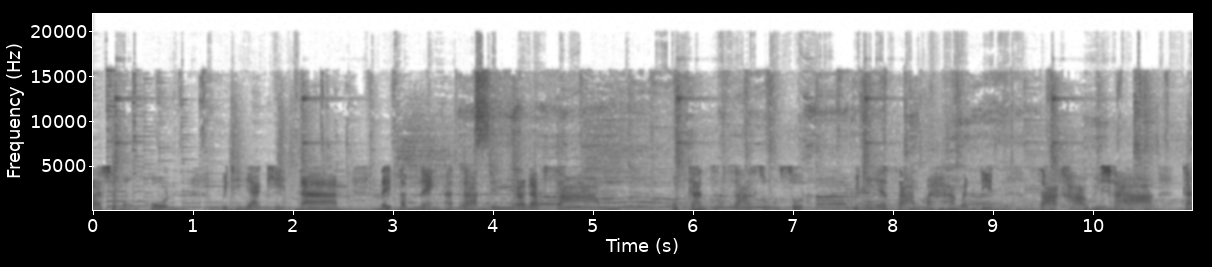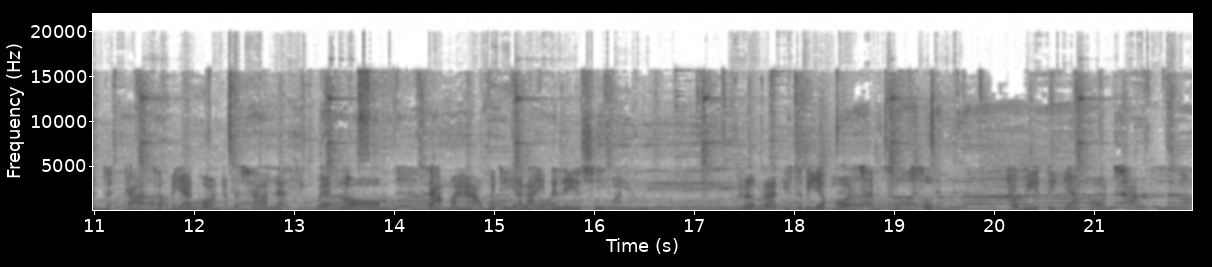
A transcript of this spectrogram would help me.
ราชมงคล วิทยาเขตน่าน ในตำแหน่งอาจารย์หนึ่งระดับ 3 วุฒิการศึกษาสูงสุด วิทยาศาสตร์มหาบัณฑิต สาขาวิชา การจัดการทรัพยากรธรรมชาติและสิ่งแวดล้อม จากมหาวิทยาลัยนเรศวร เครื่องราชอิสริยาภรชั้นสูงสุด ทวีติยาภรช้างเผือก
